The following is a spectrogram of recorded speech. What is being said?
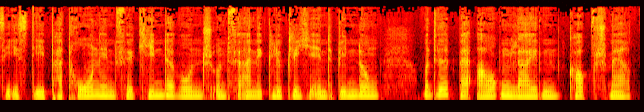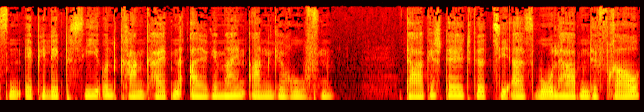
Sie ist die Patronin für Kinderwunsch und für eine glückliche Entbindung und wird bei Augenleiden, Kopfschmerzen, Epilepsie und Krankheiten allgemein angerufen. Dargestellt wird sie als wohlhabende Frau,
